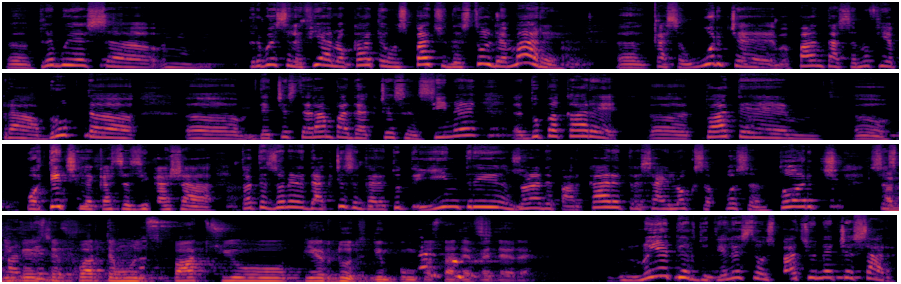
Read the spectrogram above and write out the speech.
uh, trebuie să um, trebuie să le fie alocate un spațiu destul de mare uh, ca să urce panta să nu fie prea abruptă, uh, deci este rampa de acces în sine, după care uh, toate potecile, ca să zic așa, toate zonele de acces în care tu intri, în zona de parcare, trebuie să ai loc să poți să întorci, să Adică este foarte mult spațiu pierdut din punctul ăsta de vedere. Nu e pierdut, el este un spațiu necesar,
